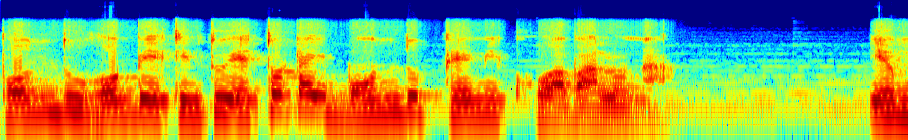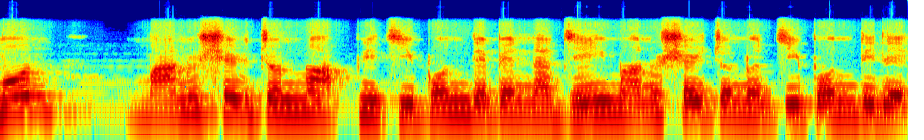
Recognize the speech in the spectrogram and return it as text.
বন্ধু হবে, কিন্তু এতটাই বন্ধু প্রেমিক হওয়া ভালো না। এমন মানুষের জন্য আপনি জীবন দেবেন না। যেই মানুষের জন্য জীবন দিলে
